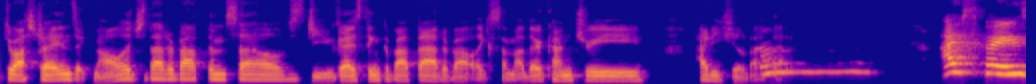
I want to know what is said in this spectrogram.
do Australians acknowledge that about themselves? Do you guys think about that about like some other country? How do you feel about that? Um, I suppose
